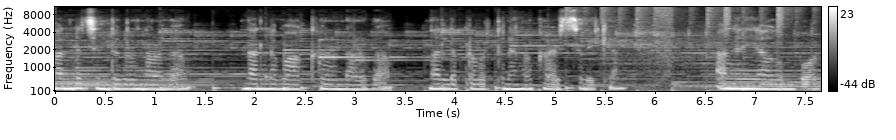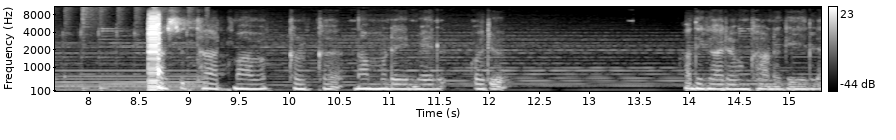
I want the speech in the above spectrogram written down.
നല്ല ചിന്തകൾ നൽകാം നല്ല വാക്കുകൾ നൽകാം നല്ല പ്രവർത്തനങ്ങൾ കാഴ്ചവെക്കാം. അങ്ങനെയാകുമ്പോൾ അശുദ്ധാത്മാക്കൾക്ക് നമ്മുടെ മേൽ ഒരു അധികാരവും കാണുകയില്ല.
